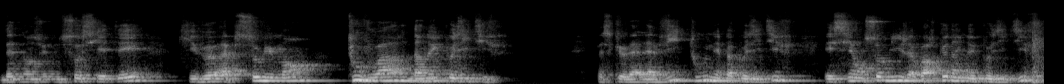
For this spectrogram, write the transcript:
d'être dans une société qui veut absolument tout voir d'un œil positif. Parce que la, vie, tout n'est pas positif. Et si on s'oblige à voir que d'un œil positif,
